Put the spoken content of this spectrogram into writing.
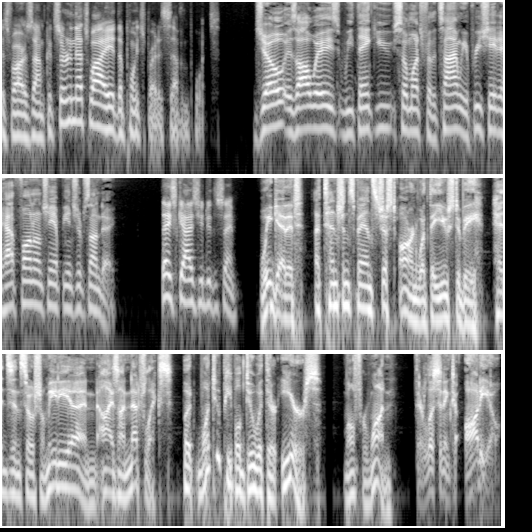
as far as I'm concerned, and that's why the point spread is seven points. Joe, as always, we thank you so much for the time. We appreciate it. Have fun on Championship Sunday. Thanks, guys. You do the same. We get it. Attention spans just aren't what they used to be heads in social media and eyes on Netflix. But what do people do with their ears? Well, for one, they're listening to audio.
